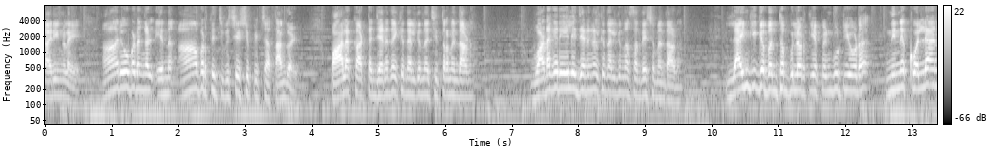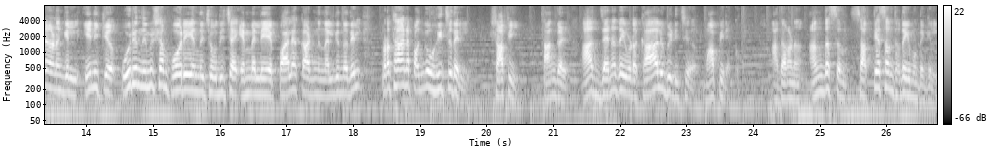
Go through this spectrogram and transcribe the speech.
കാര്യങ്ങളെ ആരോപണങ്ങൾ എന്ന് ആവർത്തിച്ച് വിശേഷിപ്പിച്ച താങ്കൾ പാലക്കാട്ടെ ജനതയ്ക്ക് നൽകുന്ന ചിത്രം എന്താണ്? വടകരയിലെ ജനങ്ങൾക്ക് നൽകുന്ന സന്ദേശം എന്താണ്? ലൈംഗിക ബന്ധം പുലർത്തിയ പെൺകുട്ടിയോട് നിന്നെ കൊല്ലാനാണെങ്കിൽ എനിക്ക് ഒരു നിമിഷം പോരെ എന്ന് ചോദിച്ച എം എൽ എ പാലക്കാടിന് നൽകുന്നതിൽ പ്രധാന പങ്ക് വഹിച്ചതിൽ ഷാഫി താങ്കൾ ആ ജനതയുടെ കാലുപിടിച്ച് മാപ്പിരക്കും. അതാണ് അന്തസ്സും സത്യസന്ധതയുമുണ്ടെങ്കിൽ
